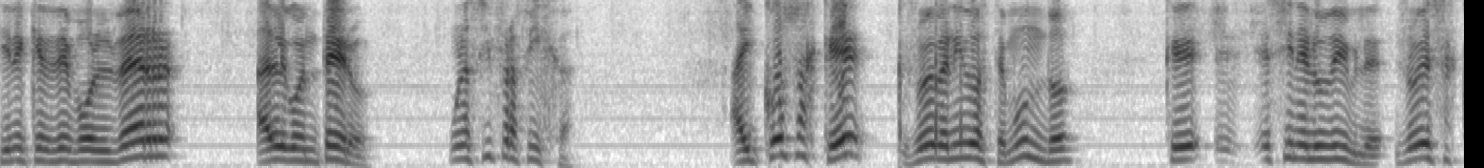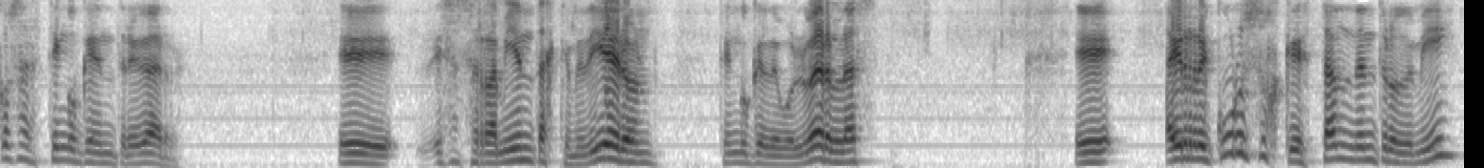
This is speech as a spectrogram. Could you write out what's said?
tiene que devolver algo entero, una cifra fija. Hay cosas que yo he venido a este mundo que eh, es ineludible. Yo esas cosas las tengo que entregar. Eh, esas herramientas que me dieron, tengo que devolverlas. Eh, hay recursos que están dentro de mí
